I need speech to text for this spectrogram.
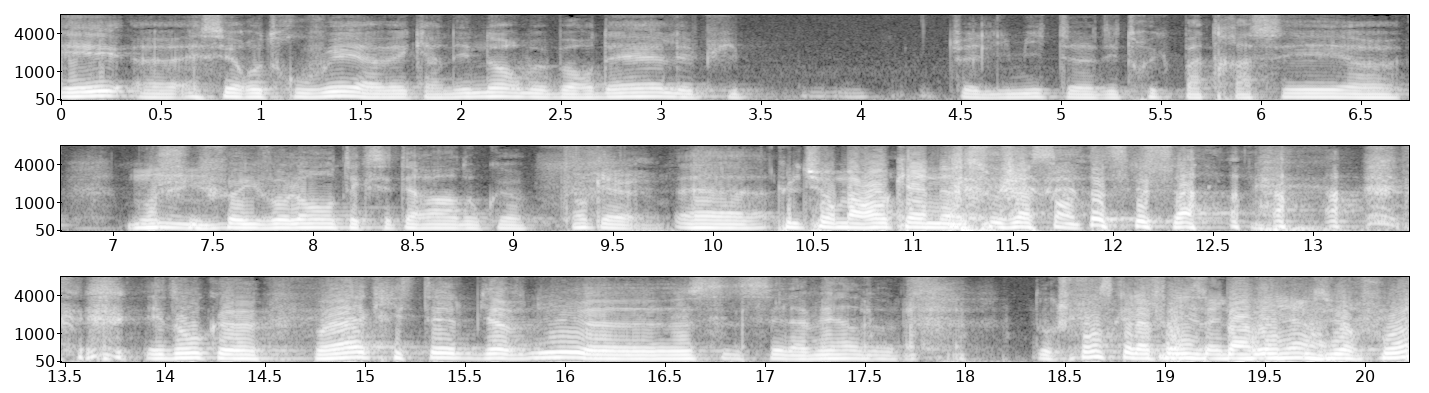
Et elle s'est retrouvée avec un énorme bordel et puis tu as limite euh, des trucs pas tracés. Euh, moi, je suis hmm. feuille volante, etc. Donc, euh, culture marocaine sous-jacente. c'est ça. et donc, voilà, Christelle, bienvenue. c'est la merde. Donc, je pense qu'elle a failli se barrer plusieurs fois.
